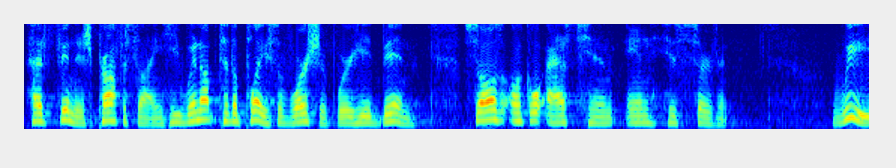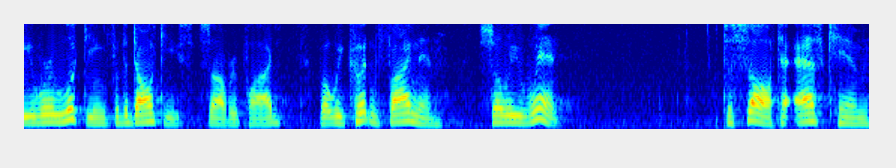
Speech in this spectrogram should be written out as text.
had finished prophesying, he went up to the place of worship where he had been. Saul's uncle asked him and his servant, We were looking for the donkeys, Saul replied, but we couldn't find them. So we went to Saul to ask him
